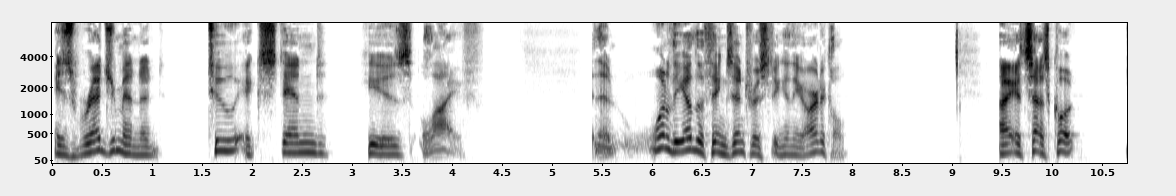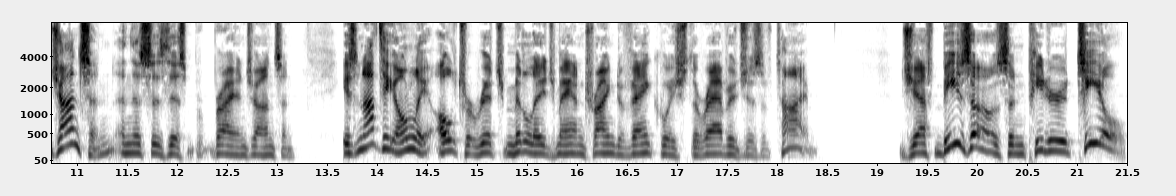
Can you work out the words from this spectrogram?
is regimented to extend his life. And then one of the other things interesting in the article, uh, it says, quote, Johnson, and this is this Brian Johnson, is not the only ultra rich middle aged man trying to vanquish the ravages of time. Jeff Bezos and Peter Thiel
